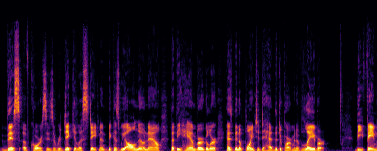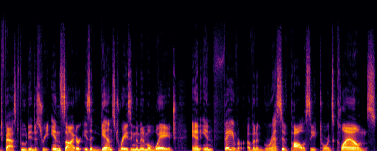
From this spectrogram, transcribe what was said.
This, of course, is a ridiculous statement because we all know now that the Hamburglar has been appointed to head the Department of Labor. The famed fast food industry insider is against raising the minimum wage and in favor of an aggressive policy towards clowns.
